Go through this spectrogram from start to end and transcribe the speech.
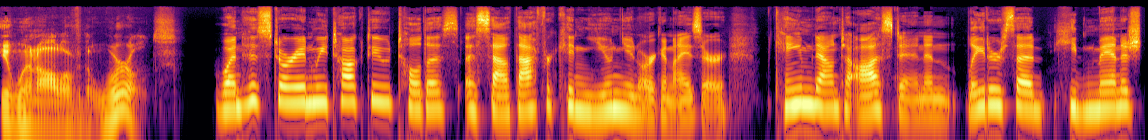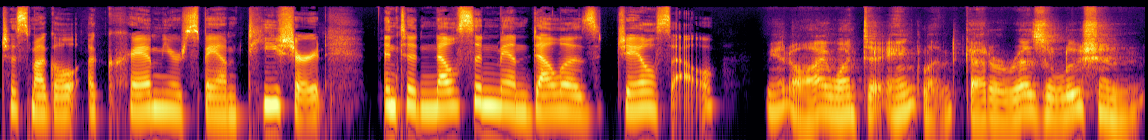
it went all over the world. One historian we talked to told us a South African union organizer came down to Austin and later said he'd managed to smuggle a Cram Your Spam t shirt into Nelson Mandela's jail cell. You know, I went to England, got a resolution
